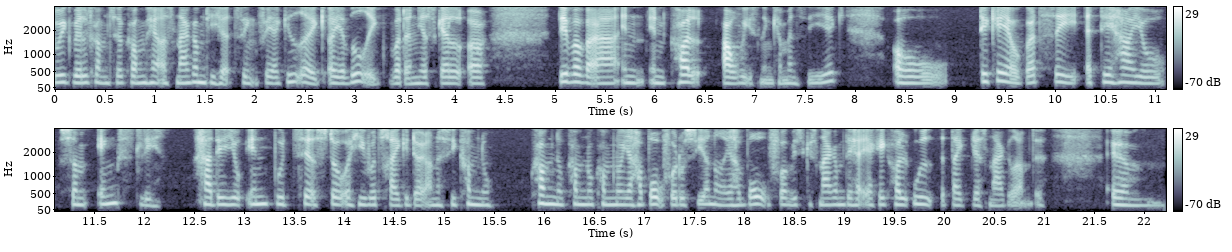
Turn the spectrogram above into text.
du er ikke velkommen til at komme her og snakke om de her ting, for jeg gider ikke, og jeg ved ikke, hvordan jeg skal, og det var bare en, en kold afvisning, kan man sige, ikke? Og det kan jeg jo godt se, at det har jo som ængstlig, har det jo indbudt til at stå og hive og trække i døren og sige, kom nu, kom nu, kom nu, kom nu, jeg har brug for, at du siger noget, jeg har brug for, at vi skal snakke om det her, jeg kan ikke holde ud, at der ikke bliver snakket om det. Øhm,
